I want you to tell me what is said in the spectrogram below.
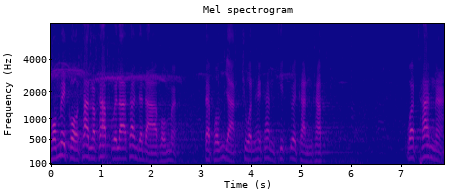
ผมไม่โกรธท่านหรอกครับ เวลาท่านจะด่าผมอะแต่ผมอยากชวนให้ท่านคิดด้วยกันครับ ว่าท่านน่ะ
